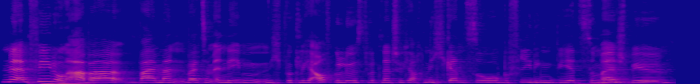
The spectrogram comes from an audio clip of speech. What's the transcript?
eine Empfehlung, aber weil man, weil es am Ende eben nicht wirklich aufgelöst wird, natürlich auch nicht ganz so befriedigend wie jetzt zum Mhm. Beispiel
